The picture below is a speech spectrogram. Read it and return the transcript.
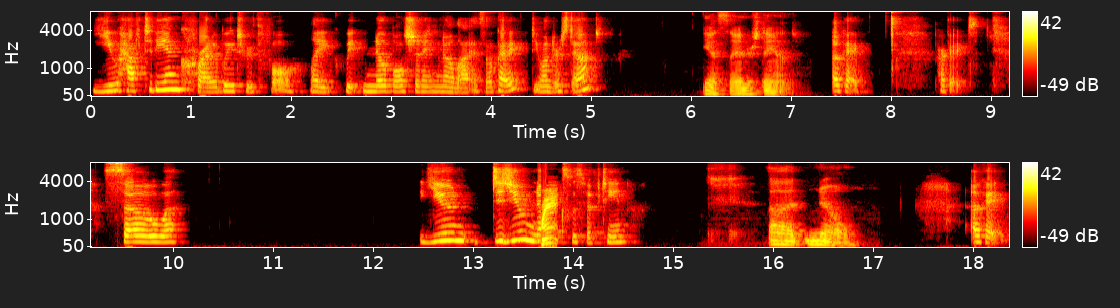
you have to be incredibly truthful. Like, we, no bullshitting, no lies, okay? Do you understand? Yes, I understand. Okay, perfect. So, you did you know X was 15? Uh, no. Okay,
